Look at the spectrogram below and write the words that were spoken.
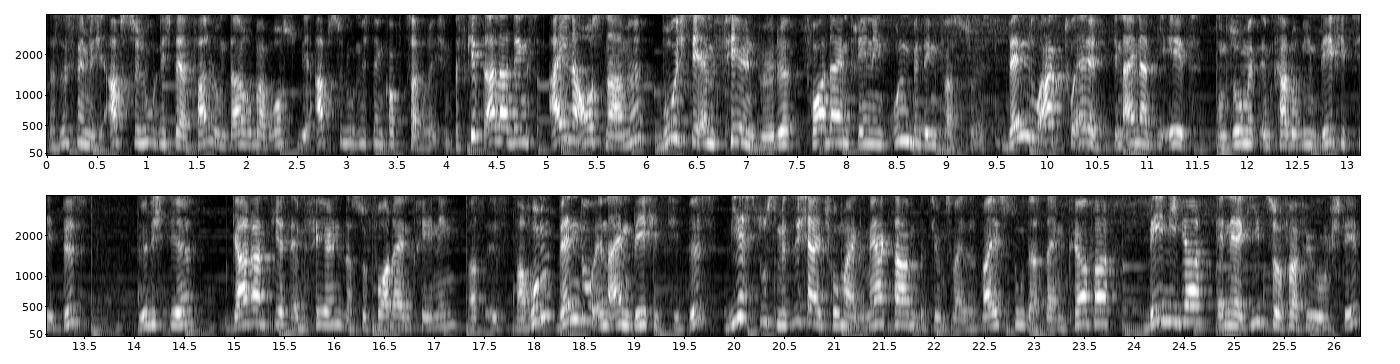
Das ist nämlich absolut nicht der Fall und darüber brauchst du dir absolut nicht den Kopf zerbrechen. Es gibt allerdings eine Ausnahme, wo ich dir empfehlen würde, vor deinem Training unbedingt was zu essen. Wenn du aktuell in einer Diät und somit im Kaloriendefizit bist, würde ich dir garantiert empfehlen, dass du vor deinem Training was isst. Warum? Wenn du in einem Defizit bist, wirst du es mit Sicherheit schon mal gemerkt haben, beziehungsweise weißt du, dass deinem Körper weniger Energie zur Verfügung steht,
